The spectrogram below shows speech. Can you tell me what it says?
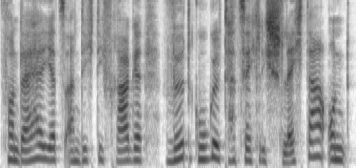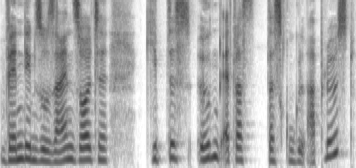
von daher jetzt an dich die Frage, wird Google tatsächlich schlechter? Und wenn dem so sein sollte, gibt es irgendetwas, das Google ablöst?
